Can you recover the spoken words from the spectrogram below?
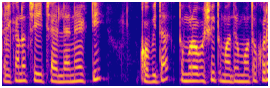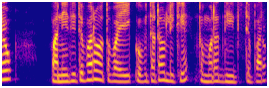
তো এখানে হচ্ছে এই চার লাইনের একটি কবিতা। তোমরা অবশ্যই তোমাদের মতো করেও বানিয়ে দিতে পারো অথবা এই কবিতাটাও লিখে তোমরা দিয়ে দিতে পারো।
